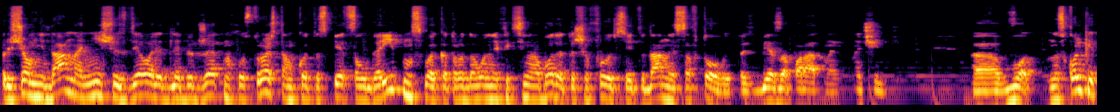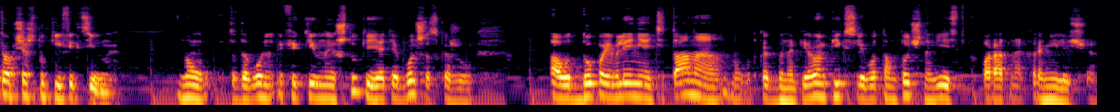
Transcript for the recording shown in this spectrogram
Причем недавно они еще сделали для бюджетных устройств там какой-то спецалгоритм свой, который довольно эффективно работает и шифрует все эти данные софтовые, то есть без аппаратной начинки. А, вот. Насколько это вообще штуки эффективны? Ну, это довольно эффективные штуки, я тебе больше скажу. А вот до появления Титана, ну вот как бы на первом пикселе вот там точно есть аппаратное хранилище,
